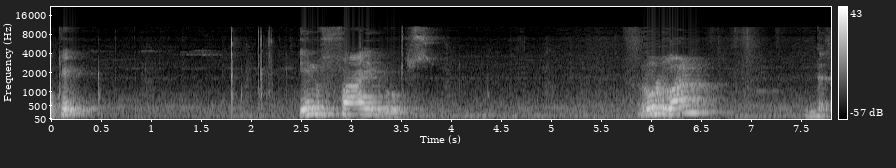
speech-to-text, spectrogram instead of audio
okay okay? in five groups. Rule 1 the,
